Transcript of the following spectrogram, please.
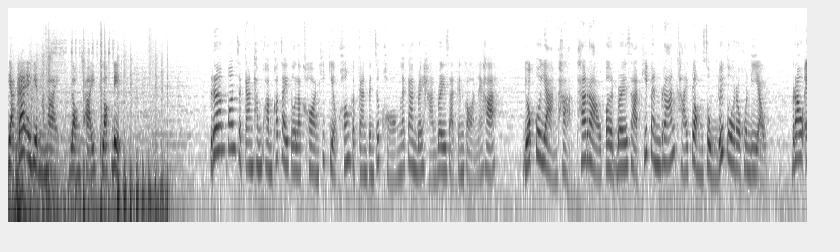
อยากได้ไอเดียใหม่ๆลองใช้ b ล็อกเด เริ่มต้นจากการทำความเข้าใจตัวละครที่เกี่ยวข้องกับการเป็นเจ้าของ และการบริหารบริษัทกันก่อนนะคะ ยกตัวอย่างค่ะ ถ้าเราเปิดบริษัทที่เป็นร้านขายกล่องสุ่มด้วยตัวเราคนเดียว เราเอ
